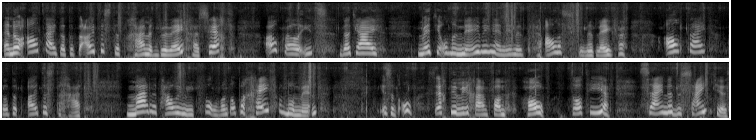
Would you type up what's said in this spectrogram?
En door altijd dat het uiterste te gaan met bewegen, zegt ook wel iets dat jij met je onderneming en in het alles in het leven altijd tot het uiterste gaat. Maar dat hou je niet vol, want op een gegeven moment is het op. Zegt je lichaam van ho, tot hier zijn er de seintjes.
